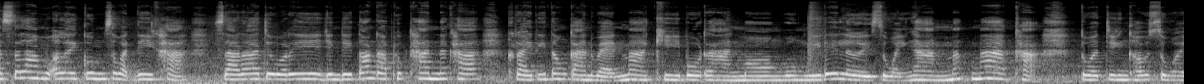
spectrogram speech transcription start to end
อัสสลามุอะลัยกุม สวัสดีค่ะ ซาร่าจิวเวลรี่ยินดีต้อนรับทุกท่านนะคะ ใครที่ต้องการแหวนมาคีโบราณมองวงนี้ได้เลยสวยงามมากๆค่ะ ตัวจริงเขาสวย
